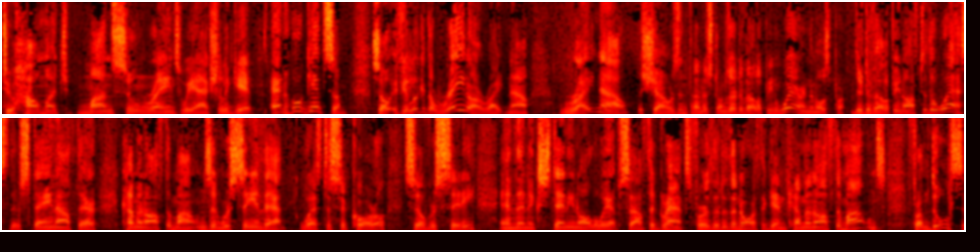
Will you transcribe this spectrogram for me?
to how much monsoon rains we actually get and who gets them. So if you look at the radar right now, right now the showers and thunderstorms are developing where in the most part? They're developing off to the west. They're staying out there, coming off the mountains, and we're seeing that west of Socorro, Silver City, and then extending all the way up south to Grants, further to the north, again coming off the mountains from Dulce,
